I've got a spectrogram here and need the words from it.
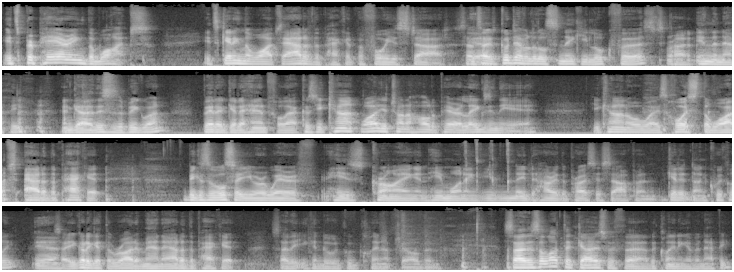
it's preparing the wipes. It's getting the wipes out of the packet before you start. So it's Yeah. it's good to have a little sneaky look first Right. in the nappy and go, "This is a big one. Better get a handful out because you can't while you're trying to hold a pair of legs in the air, you can't always hoist the wipes out of the packet." Because also you're aware of his crying and him wanting, you need to hurry the process up and get it done quickly. Yeah. So you've got to get the right amount out of the packet so that you can do a good clean-up job. And so there's a lot that goes with uh, the cleaning of a nappy,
